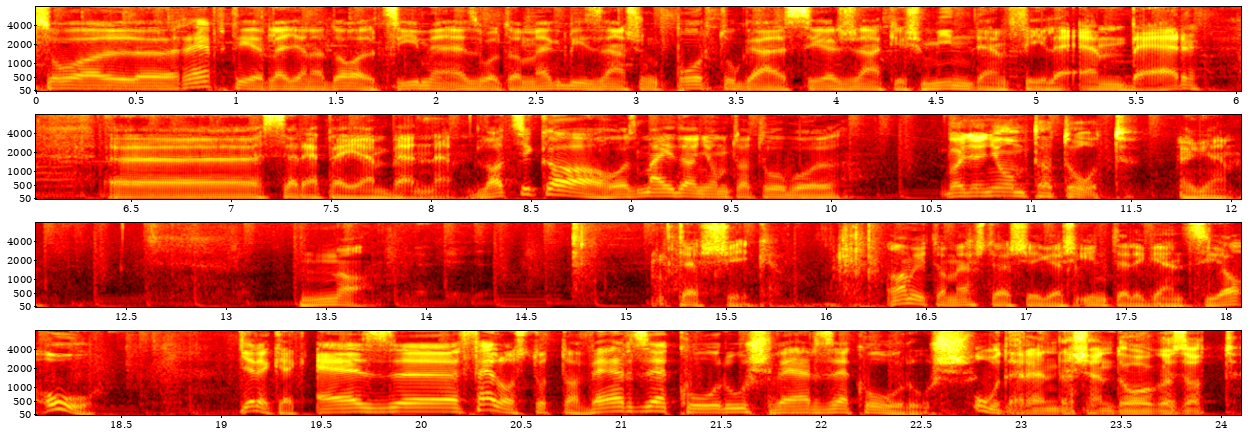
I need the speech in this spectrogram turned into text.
Szóval ö, reptér legyen a dal címe, ez volt a megbízásunk, portugál, szélzsák és mindenféle ember ö, szerepeljen benne. Lacika, hoz már ide a nyomtatóból. Vagy a nyomtatót. Igen. Na, tessék. Amit a mesterséges intelligencia... Ó, Gyerekek, ez ö, felosztotta verze, kórus, verze, kórus. Ó, de rendesen dolgozott.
